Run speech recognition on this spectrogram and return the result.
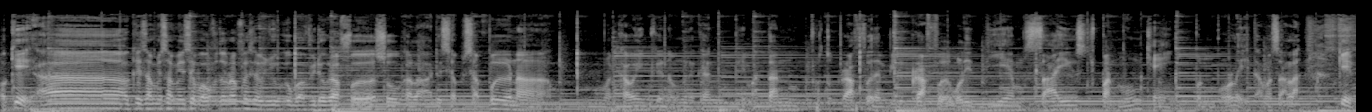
Okay, uh, okay sambil-sambil saya buat fotografer Saya juga buat videografer So kalau ada siapa-siapa nak Kahwin ke nak menggunakan perkhidmatan fotografer dan videografer Boleh DM saya secepat mungkin. Boleh tak masalah. Okey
